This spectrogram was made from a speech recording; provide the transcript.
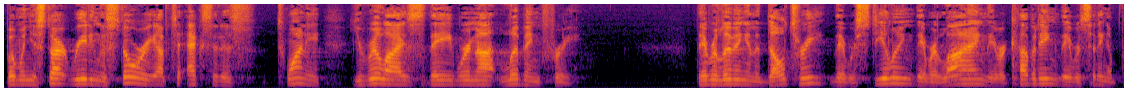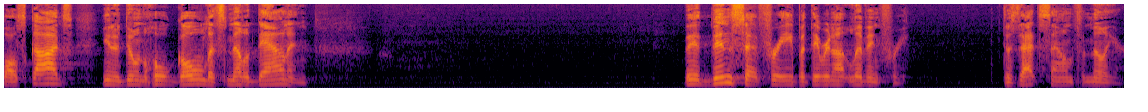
But when you start reading the story up to Exodus 20, you realize they were not living free. They were living in adultery. They were stealing. They were lying. They were coveting. They were setting up false gods, you know, doing the whole gold that's melted down. And they had been set free, but they were not living free. Does that sound familiar?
